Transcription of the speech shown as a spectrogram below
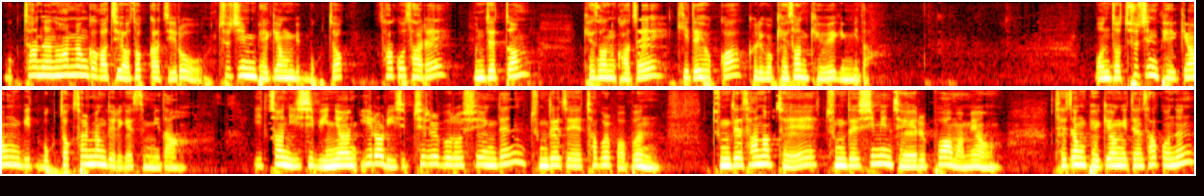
목차는 화면과 같이 여섯 가지로 추진 배경 및 목적, 사고 사례, 문제점, 개선 과제, 기대 효과, 그리고 개선 계획입니다. 먼저 추진 배경 및 목적 설명드리겠습니다. 2022년 1월 27일부로 시행된 중대재해처벌법은 중대산업재해, 중대시민재해를 포함하며 재정 배경이 된 사고는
